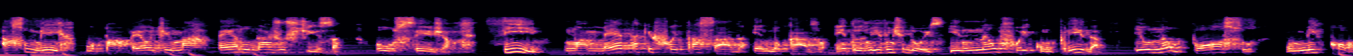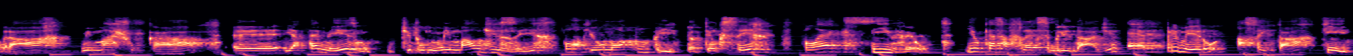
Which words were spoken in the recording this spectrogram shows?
assumir o papel de martelo da justiça. Ou seja, se uma meta que foi traçada, no caso, em 2022, e não foi cumprida, eu não posso me cobrar, me machucar é, e até mesmo, tipo, me maldizer porque eu não a cumpri. Eu tenho que ser flexível. E o que é essa flexibilidade? É, primeiro, aceitar que,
